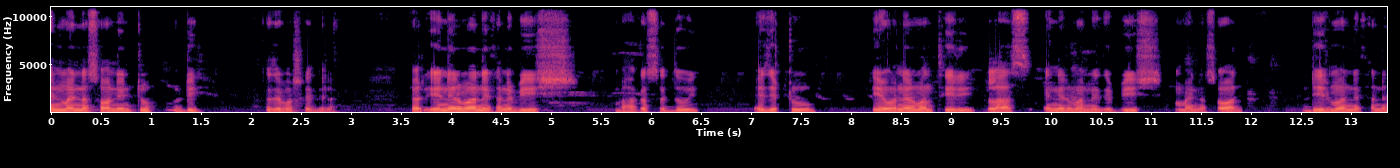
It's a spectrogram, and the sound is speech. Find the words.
n minus one into d যে বসাই দিলাম। এবার এন এর মান এখানে বিশ, ভাগ আছে দুই, এই যে টু এ ওয়ানের মান থ্রি প্লাস এন এর মান এই যে বিশ মাইনাস ওয়ান ডির মান এখানে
